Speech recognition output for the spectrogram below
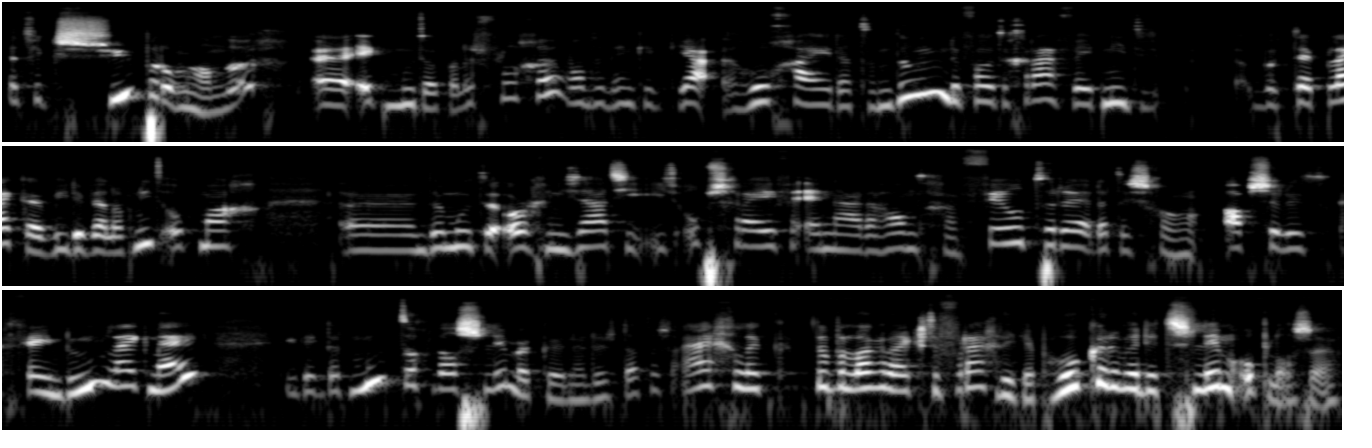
Dat vind ik super onhandig. ik moet ook wel eens vloggen, want dan denk ik, ja, hoe ga je dat dan doen? De fotograaf weet niet ter plekke wie er wel of niet op mag. dan moet de organisatie iets opschrijven en naar de hand gaan filteren. Dat is gewoon absoluut geen doen, lijkt mij. Ik denk dat moet toch wel slimmer kunnen. Dus dat is eigenlijk de belangrijkste vraag die ik heb. Hoe kunnen we dit slim oplossen?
